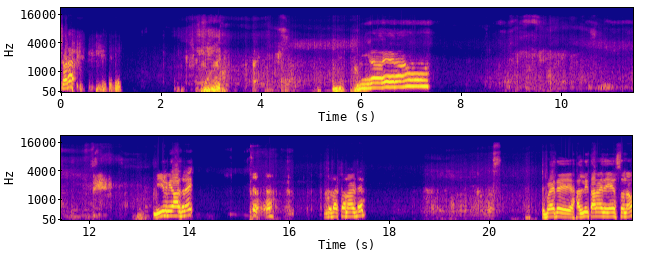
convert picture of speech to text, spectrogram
చూడ నీళ్ళు మీద ఆడుతున్నాయి. ఎంత తక్కువ అంటే? ఇప్పుడైతే హల్దీ తానం అయితే చేస్తున్నాం.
